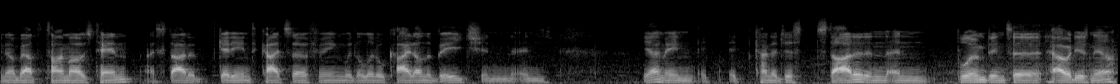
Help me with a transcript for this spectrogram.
you know about the time i was 10 i started getting into kite surfing with a little kite on the beach and, and yeah i mean it, it kind of just started and, and bloomed into how it is now.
